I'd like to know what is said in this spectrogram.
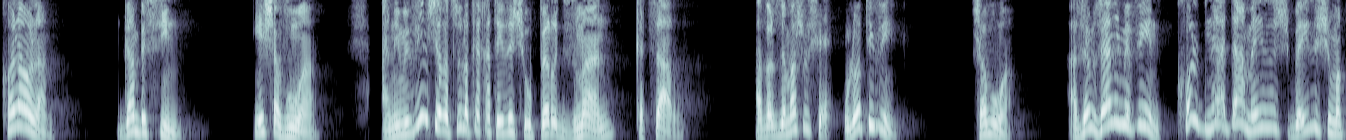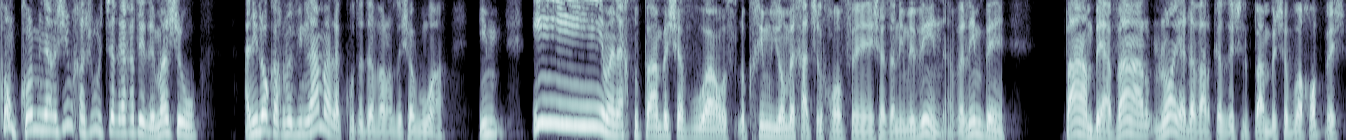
כל העולם. גם בסין יש שבוע. אני מבין שרצו לקחת איזשהו פרק זמן קצר אבל זה משהו שהוא לא טבעי. שבוע. אז זה אני מבין, כל בני אדם איזוש, באיזשהו מקום, כל מיני אנשים חשבו שצריך לקחת איזה משהו, אני לא כל כך מבין למה לקחו את הדבר הזה שבוע. אם, אם אנחנו פעם בשבוע לוקחים יום אחד של חופש, אז אני מבין, אבל אם פעם בעבר לא היה דבר כזה של פעם בשבוע חופש,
